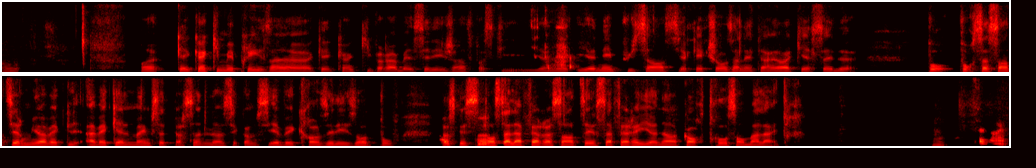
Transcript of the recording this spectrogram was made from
Mmh. Quelqu'un qui méprise, hein, euh, quelqu'un qui veut rabaisser les gens, c'est parce qu'il y, a une impuissance, il y a quelque chose à l'intérieur qui essaie de. Pour, pour se sentir mieux avec, avec elle-même, cette personne-là, c'est comme si elle veut écraser les autres, pour, parce que sinon, ça la fait ressentir, ça fait rayonner encore trop son mal-être. Mmh. C'est vrai.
